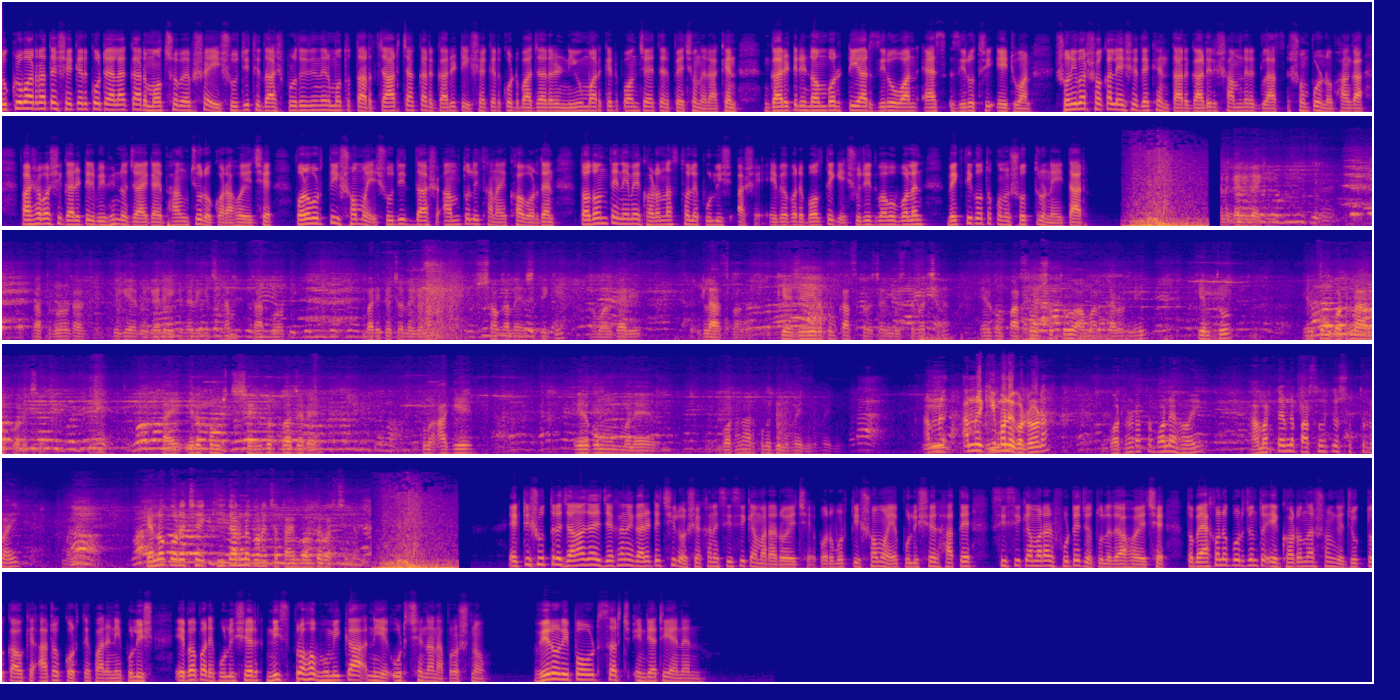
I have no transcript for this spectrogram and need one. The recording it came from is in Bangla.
শুক্রবার রাতে শেকেরকোট এলাকার মৎস্য ব্যবসায়ী সুজিত দাস প্রতিদিনের মতো তার চার চাকার গাড়িটি শেকেরকোট বাজারের নিউ মার্কেট পঞ্চায়েতের পেছনে রাখেন। গাড়িটির নম্বর TR zero one S zero three eight one শনিবার সকালে এসে দেখেন তার গাড়ির সামনের গ্লাস সম্পূর্ণ ভাঙা। পাশাপাশি গাড়িটির বিভিন্ন জায়গায় ভাঙচুরও করা হয়েছে। পরবর্তী সময়ে সুজিত দাস আমতলী থানায় খবর দেন। তদন্তে নেমে ঘটনাস্থলে পুলিশ আসে। এ ব্যাপারে বলতে গিয়ে সুজিতবাবু বলেন, ব্যক্তিগত কোনো শত্রু নেই তার। রাত দিকে আমি গাড়ি এখানে রেখেছিলাম তারপর বাড়িতে চলে গেলাম। সকালে এসে দেখি আমার গাড়ির গ্লাস ভাঙা। কে যে এরকম কাজ করেছে আমি বুঝতে পারছি না। এরকম পার্সোনাল শত্রু আমার কারণ নেই কিন্তু এরকম ঘটনা আরও করেছে? তাই এরকম শেরকোট বাজারে কোনো আগে এরকম মানে ঘটনা আর কোনো দিন হয়নি। হয়নি আমরা আমরা কি মনে ঘটনাটা? ঘটনাটা তো মনে হয় আমার তো এমনি পার্সোনাল কেউ শত্রু নাই। মানে কেন করেছে, কি কারণে করেছে তাই বলতে পারছি না। একটি সূত্রে জানা যায়, যেখানে গাড়িটি ছিল, সেখানে সিসি ক্যামেরা রয়েছে। পরবর্তী সময়ে পুলিশের হাতে সিসি ক্যামেরার ফুটেজও তুলে দেওয়া হয়েছে। তবে এখনও পর্যন্ত এ ঘটনার সঙ্গে যুক্ত কাউকে আটক করতে পারেনি পুলিশ। এ ব্যাপারে পুলিশের নিষ্প্রহ ভূমিকা নিয়ে উঠছে নানা প্রশ্ন। Bureau report, search India TNN.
